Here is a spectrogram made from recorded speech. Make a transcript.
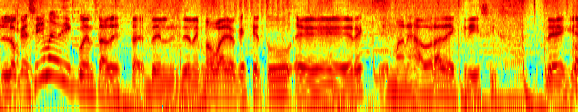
Lo que sí me di cuenta de del, del mismo Bayo, que es que tú... Eh, eres manejadora de crisis. De,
